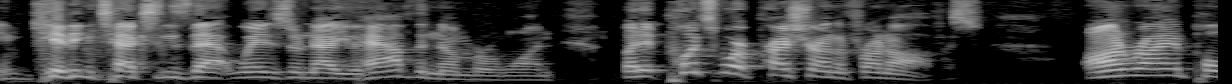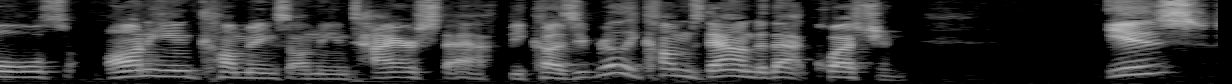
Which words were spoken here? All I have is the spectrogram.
in getting Texans that win. So now you have the number one, but it puts more pressure on the front office on Ryan Poles, on Ian Cummings, on the entire staff, because it really comes down to that question. Is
